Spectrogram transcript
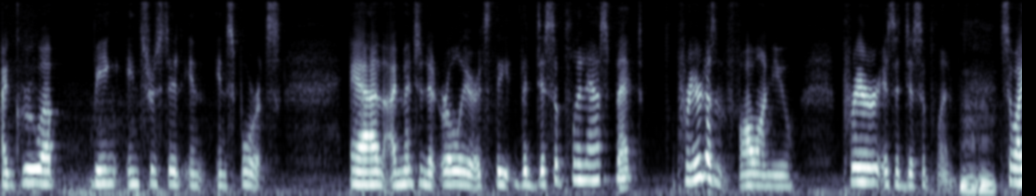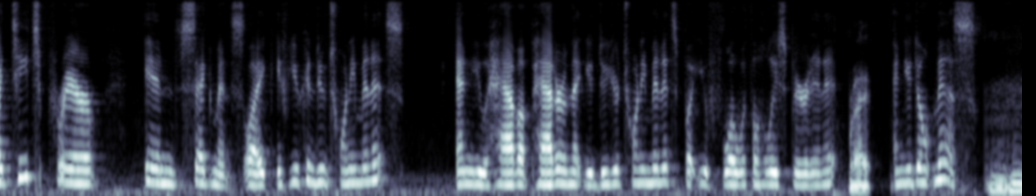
I grew up being interested in, in sports. And I mentioned it earlier, it's the, the discipline aspect. Prayer doesn't fall on you, prayer is a discipline. hmm So I teach prayer in segments. Like if you can do 20 minutes and you have a pattern that you do your 20 minutes, but you flow with the Holy Spirit in it Right. and you don't miss, hmm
